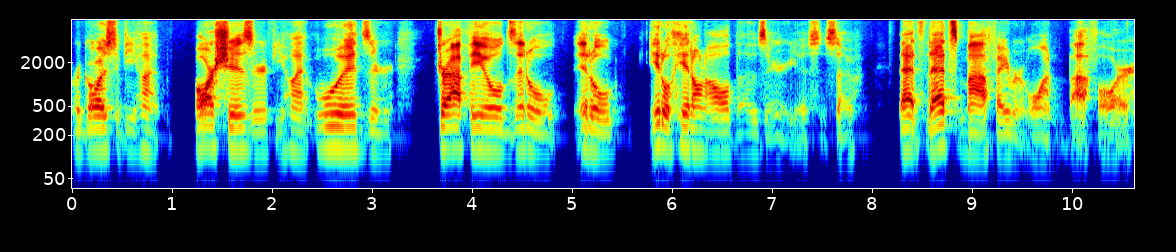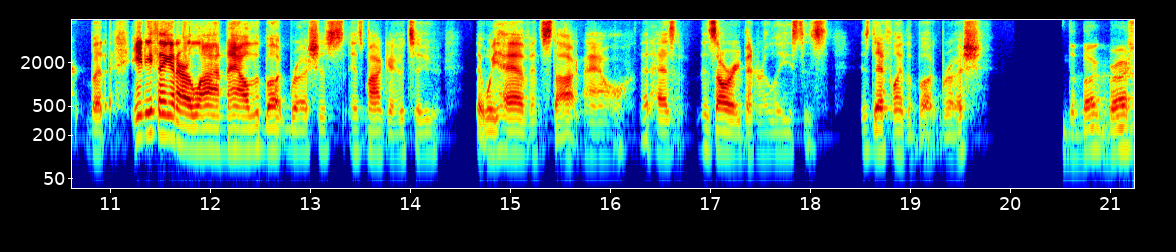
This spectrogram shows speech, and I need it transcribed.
regardless if you hunt marshes or if you hunt woods or dry fields, it'll it'll it'll hit on all those areas. So that's that's my favorite one by far. But anything in our line now, the buck brush is, is my go-to that we have in stock now that hasn't that's already been released is is definitely the buck brush. The buck brush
